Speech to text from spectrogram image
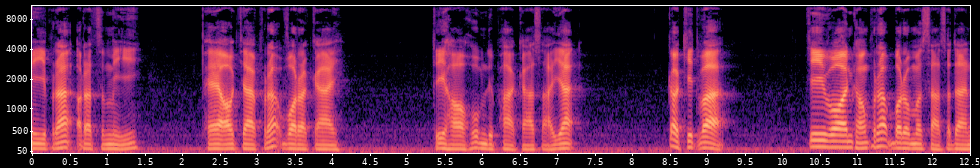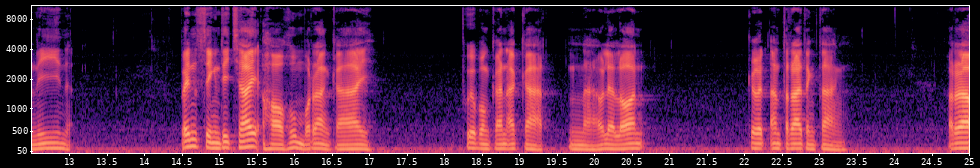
มีพระรัศมี แผ่ออกจากพระวรกาย ที่ห่อหุ้มด้วยผ้ากาสายะ ก็คิดว่า จีวรของพระบรมศาสดานี้นะ่ะเป็นสิ่งที่ใช้ห่อหุ้มร่างกาย เพื่อป้องกันอากาศหนาวและร้อน เกิดอันตรายต่างๆ เรา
